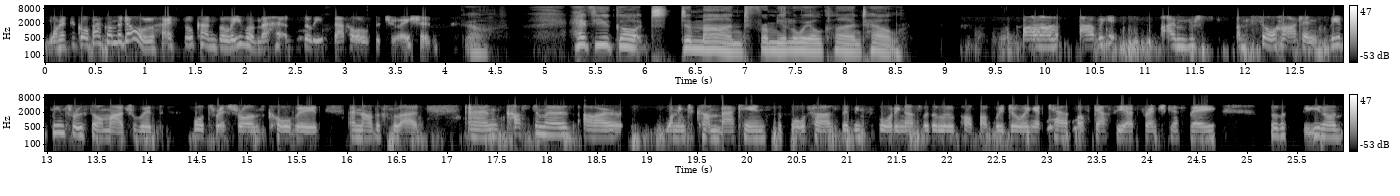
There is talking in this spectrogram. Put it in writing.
Wanted to go back on the dole. I still can't believe on that. Believe that whole situation. Oh, have you got demand from your loyal clientele? Uh, I'm I'm so heartened. We've been through so much with both restaurants, COVID, and now the flood, and customers are wanting to come back in, support us. They've been supporting us with a little pop up we're doing at of Cassia at French Cafe. So the, you know,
